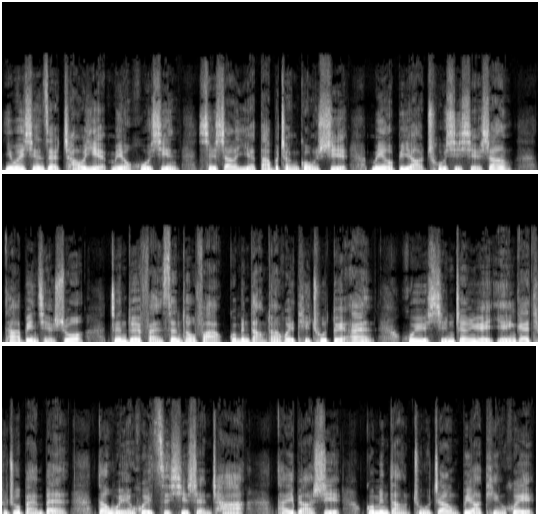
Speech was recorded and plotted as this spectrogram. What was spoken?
因为现在朝野没有互信，协商也达不成共识，没有必要出席协商。他并且说，针对反渗透法，国民党团会提出对案，呼吁行政院也应该提出版本，到委员会仔细审查。他也表示，国民党主张不要。庭会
